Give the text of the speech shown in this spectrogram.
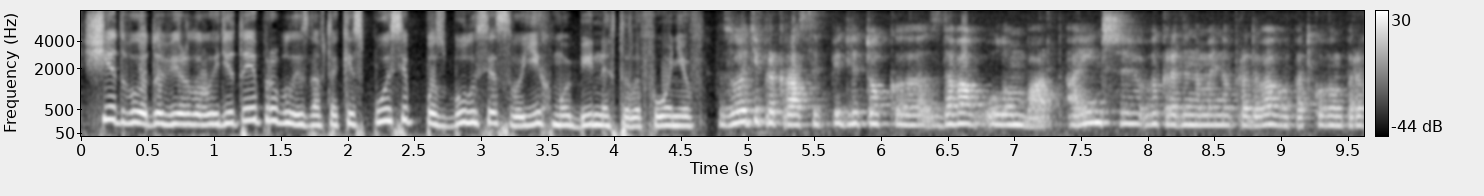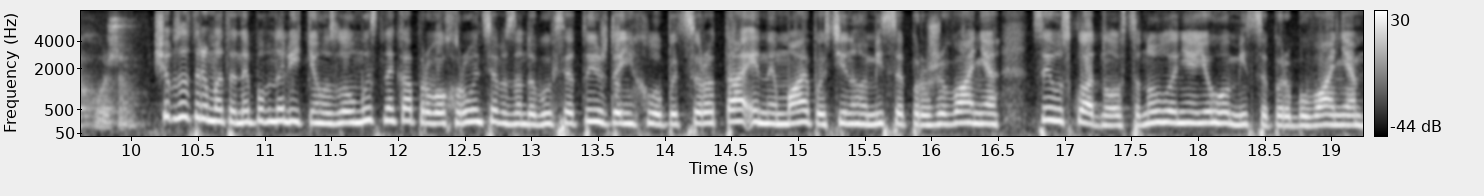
Ще двоє довірливих дітей приблизно в такий спосіб позбулися своїх мобільних телефонів. Золоті прикраси підліток е, здавав у ломбард, а інше викрадене майно продавав випадковим перехожим. Щоб затримати неповнолітнього зловмисника, правоохоронцям знадобився тиждень. Хлопець-сирота і не має постійного місця проживання. Це ускладнило встановлення його місця перебування.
